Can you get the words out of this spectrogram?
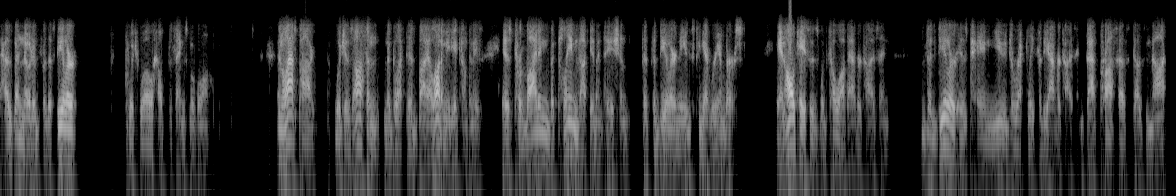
has been noted for this dealer, which will help the things move along. And the last part, which is often neglected by a lot of media companies, is providing the claim documentation that the dealer needs to get reimbursed. In all cases with co-op advertising, the dealer is paying you directly for the advertising. That process does not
